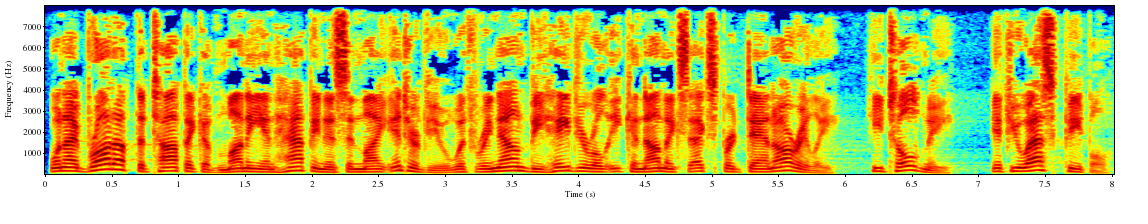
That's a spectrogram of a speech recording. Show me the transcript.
When I brought up the topic of money and happiness in my interview with renowned behavioral economics expert Dan Ariely, he told me, if you ask people,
